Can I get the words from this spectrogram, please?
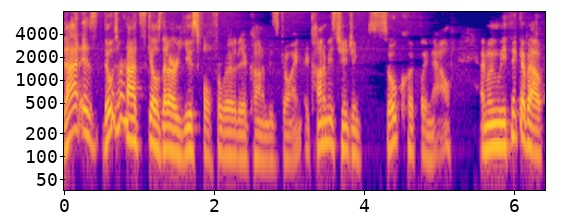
that is, those are not skills that are useful for where the economy is going. Economy is changing so quickly now. And when we think about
